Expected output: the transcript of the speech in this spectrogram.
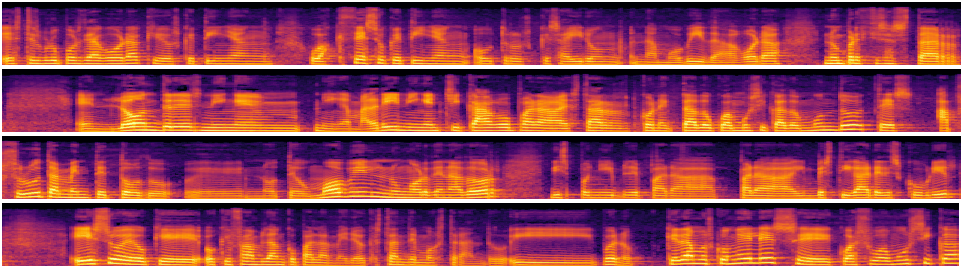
estes grupos de agora que os que tiñan o acceso que tiñan outros que saíron na movida. Agora non precisas estar en Londres, nin en, nin en Madrid, nin en Chicago para estar conectado coa música do mundo, tes absolutamente todo eh, no teu móvil, nun ordenador, disponible para, para investigar e descubrir E iso é o que o que fan Blanco Palamero, que están demostrando. E, bueno, quedamos con eles, eh, coa súa música,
